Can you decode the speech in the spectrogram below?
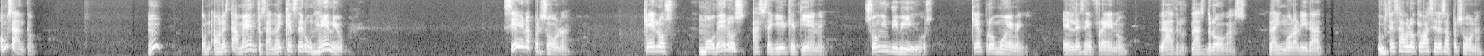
un santo. ¿Mm? Honestamente, o sea, no hay que ser un genio. Si hay una persona que los modelos a seguir que tiene son individuos que promueven el desenfreno, las drogas, la inmoralidad. ¿Usted sabe lo que va a hacer esa persona?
